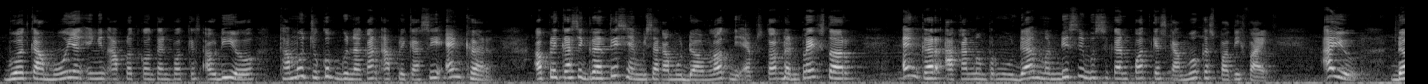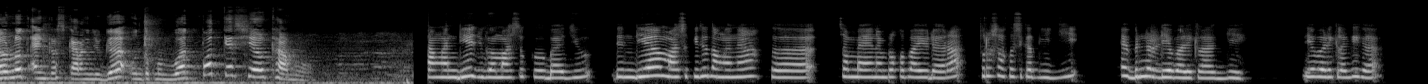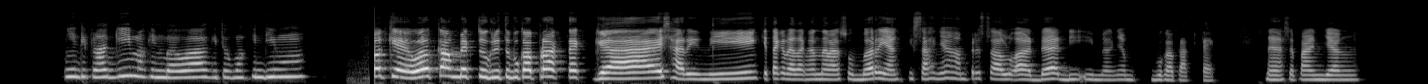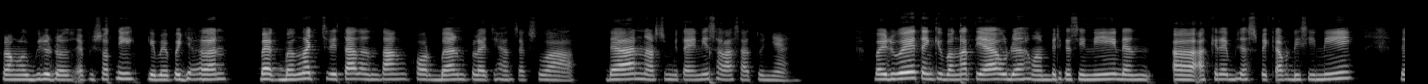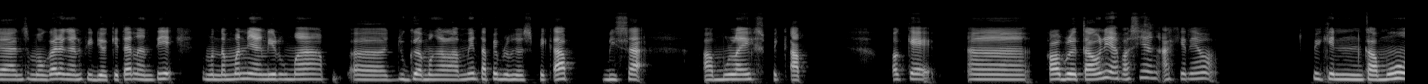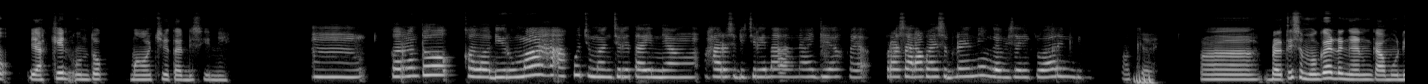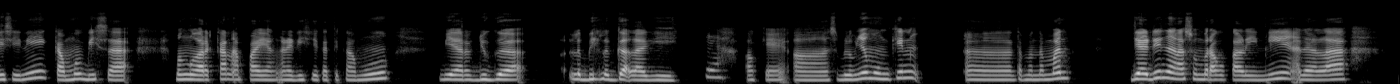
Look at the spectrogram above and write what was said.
Buat kamu yang ingin upload konten podcast audio, kamu cukup gunakan aplikasi Anchor. Aplikasi gratis yang bisa kamu download di App Store dan Play Store. Anchor akan mempermudah mendistribusikan podcast kamu ke Spotify. Ayo, download Anchor sekarang juga untuk membuat podcast show kamu. tangan dia juga masuk ke baju dan dia masuk itu tangannya ke sampai nempel ke payudara terus aku sikat gigi eh bener dia balik lagi dia balik lagi kak ngintip lagi makin bawah gitu makin diem. Oke, welcome back to Grito Buka Praktek guys. Hari ini kita kedatangan narasumber yang kisahnya hampir selalu ada di emailnya Buka Praktek. Nah, sepanjang kurang lebih 200 episode nih GBP Jalan Banyak banget cerita tentang korban pelecehan seksual Dan narsum kita ini salah satunya. By the way, thank you banget ya udah mampir ke sini dan eh, akhirnya bisa speak up di sini dan semoga dengan video kita nanti teman-teman yang di rumah eh, juga mengalami tapi belum bisa speak up bisa eh, mulai speak up. Oke, eh, kalau boleh tahu nih apa sih yang akhirnya bikin kamu yakin untuk mau cerita di sini? Hmm, karena tuh kalau di rumah aku cuma ceritain yang harus diceritain aja kayak perasaan aku yang sebenarnya ini nggak bisa dikeluarin gitu Oke. Eh, berarti semoga dengan kamu di sini kamu bisa mengeluarkan apa yang ada di isi hati kamu biar juga lebih lega lagi. Iya. Oke, eh, sebelumnya mungkin eh, teman-teman jadi narasumber aku kali ini adalah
